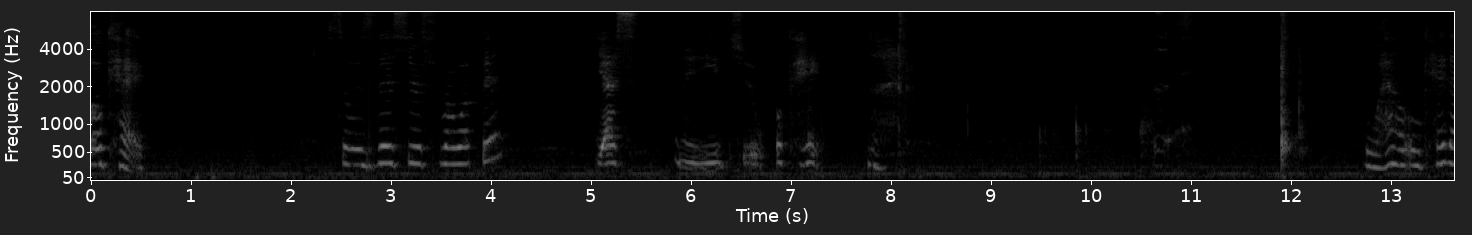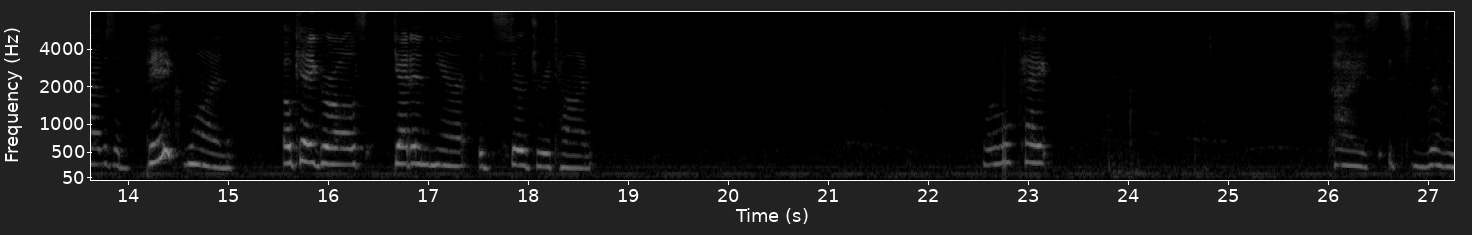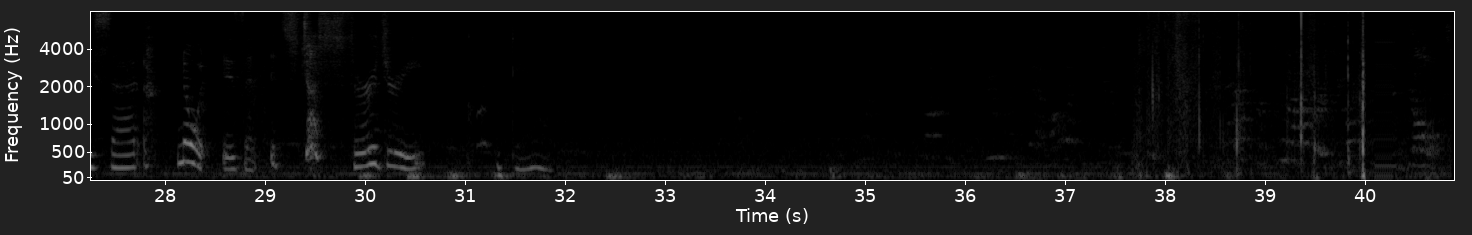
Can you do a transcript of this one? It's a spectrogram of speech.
Okay. So is this your throw up bin? Yes, I need to. Okay. Wow, okay, that was a big one. Okay, girls, get in here. It's surgery time. Well, okay. Guys, it's really sad. No, it isn't. It's just surgery.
